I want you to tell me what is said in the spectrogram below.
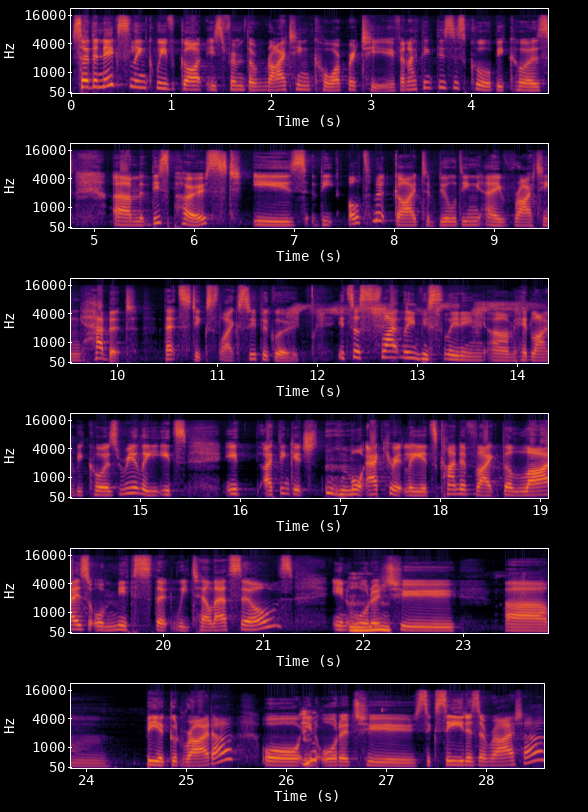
So the next link we've got is from the Writing Cooperative, and I think this is cool because um, this post is the ultimate guide to building a writing habit. That sticks like superglue. It's a slightly misleading um, headline because really, it's it. I think it's more accurately, it's kind of like the lies or myths that we tell ourselves in order to um, be a good writer or in order to succeed as a writer.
